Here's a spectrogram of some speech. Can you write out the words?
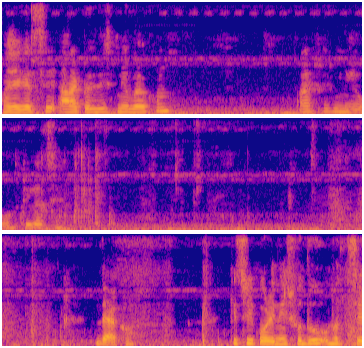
হয়ে গেছে। আর একটা জিনিস নেব এখন। আর একটা নেব, ঠিক আছে? দেখো, কিছুই করিনি, শুধু হচ্ছে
